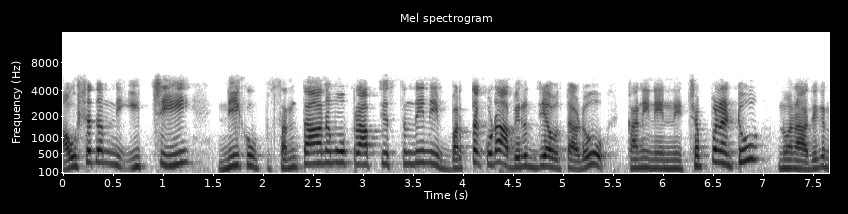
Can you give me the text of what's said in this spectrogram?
ఔషధంని ఇచ్చి నీకు సంతానము ప్రాప్తిస్తుంది. నీ భర్త కూడా అభివృద్ధి అవుతాడు. కానీ నేను నీ చెప్పినట్టు నువ్వు నా దగ్గర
